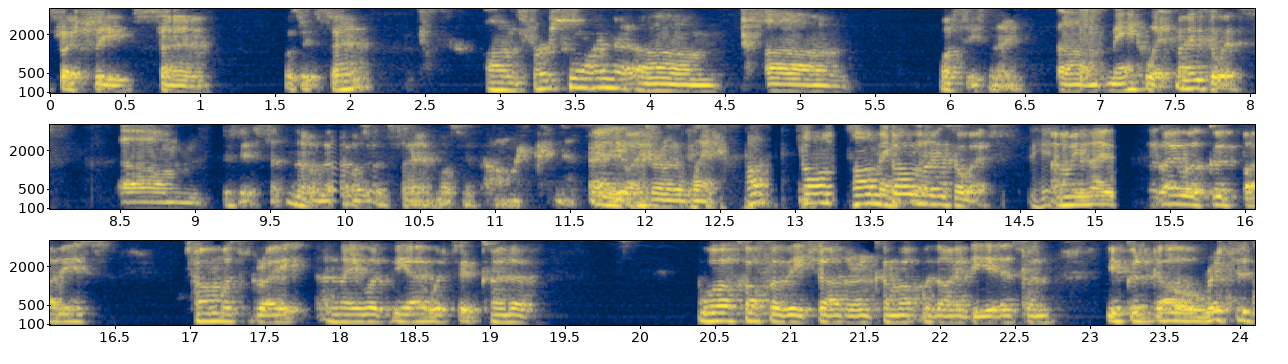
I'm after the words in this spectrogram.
especially Sam. Was it Sam? On the first one, um, um, What's his name? um, Mankiewicz. Mankiewicz. Um, Is it? Sam? No, that wasn't Sam. Was it? oh my goodness. Anyway. I'm drawing a blank. Tom, Tom, Tom Tom Mankiewicz. Mankiewicz. Yeah. I mean, they they were good buddies. Tom was great, and they would be able to kind of work off of each other and come up with ideas. And you could go, Richard,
